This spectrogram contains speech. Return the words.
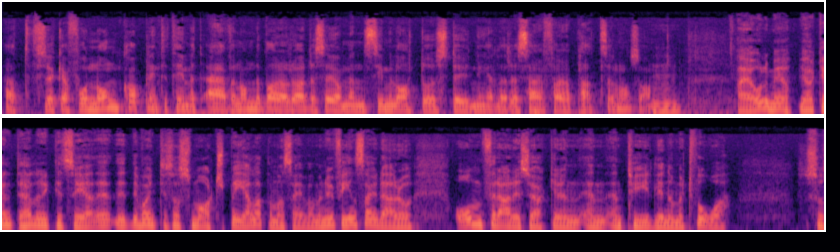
att försöka få någon koppling till teamet även om det bara rörde sig om en simulatorstyrning eller reservförarplats eller något sånt. Mm. Ja, jag håller med. Jag kan inte heller riktigt se. Det, det, var inte så smart spelat om man säger. Men nu finns han ju där och om Ferrari söker en, en, en tydlig nummer två så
